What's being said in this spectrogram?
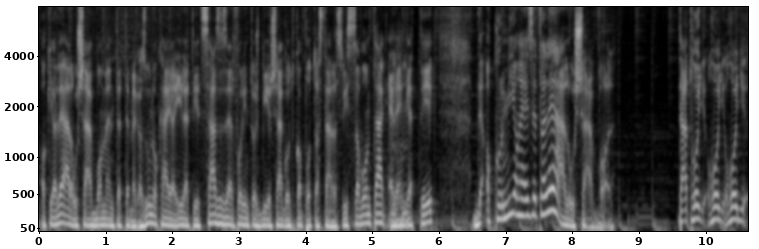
aki a leállósávban mentette meg az unokája életét, 100 ezer forintos bírságot kapott, aztán azt visszavonták, elengedték. De akkor mi a helyzet a leállósávval? Tehát, hogy, hogy, hogy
